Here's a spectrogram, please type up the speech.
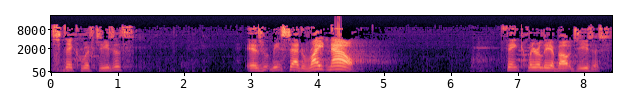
stick with Jesus, is we said right now, think clearly about Jesus.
